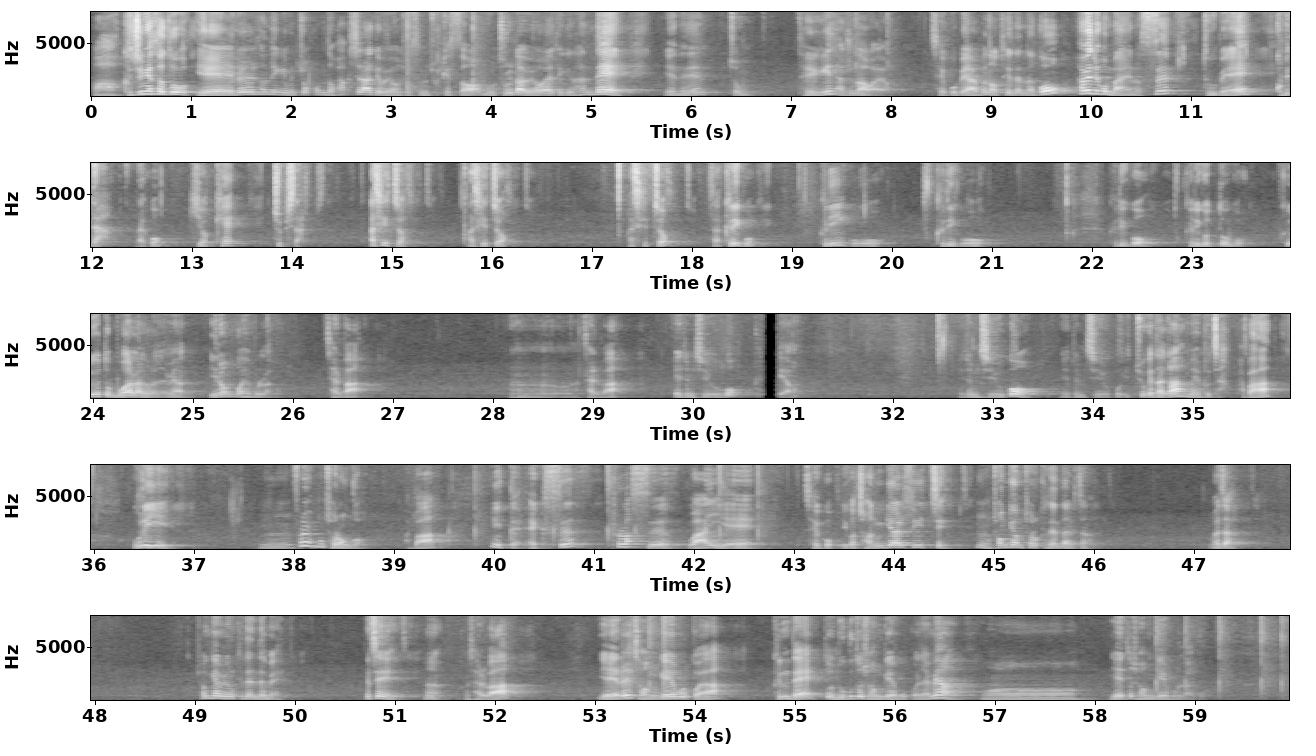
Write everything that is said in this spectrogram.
아, 그 중에서도 얘를 선생님이 조금 더 확실하게 외워줬으면 좋겠어. 뭐 둘 다 외워야 되긴 한데 얘는 좀 되게 자주 나와요. 제곱의 합은 어떻게 된다고? 합의 제곱 마이너스 2배의 곱이다 라고 기억해 줍시다. 아시겠죠? 아시겠죠? 아시겠죠? 자, 그리고 그리고 그리고 그리고 그리고 또 뭐? 그리고 또 뭐 하려고 그러냐면 이런 거 해보려고. 잘 봐. 음, 잘 봐. 얘 좀 지우고. 얘 좀 지우고 얘 좀 지우고 이쪽에다가 한번 해보자. 봐봐. 우리 음, 그래 뭐 저런 거. 봐봐. 이때 x 플러스 y의 제곱 이거 전개할 수 있지? 응, 전개하면 저렇게 된다 그랬잖아. 맞아. 전개하면 이렇게 된다며. 그치? 응, 그럼 잘 봐. 얘를 전개해 볼 거야. 근데 또 누구도 전개해 볼 거냐면 어, 얘도 전개해 보려고.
